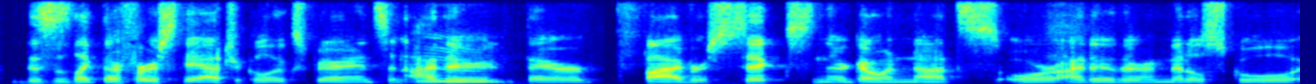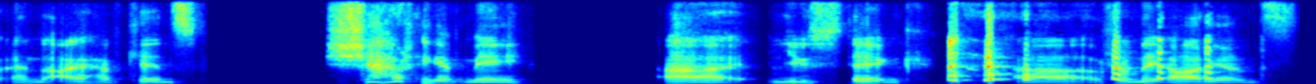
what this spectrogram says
this is like their first theatrical experience and either mm. they're five or six and they're going nuts or either they're in middle school and i have kids shouting at me uh, you stink uh, from the audience.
